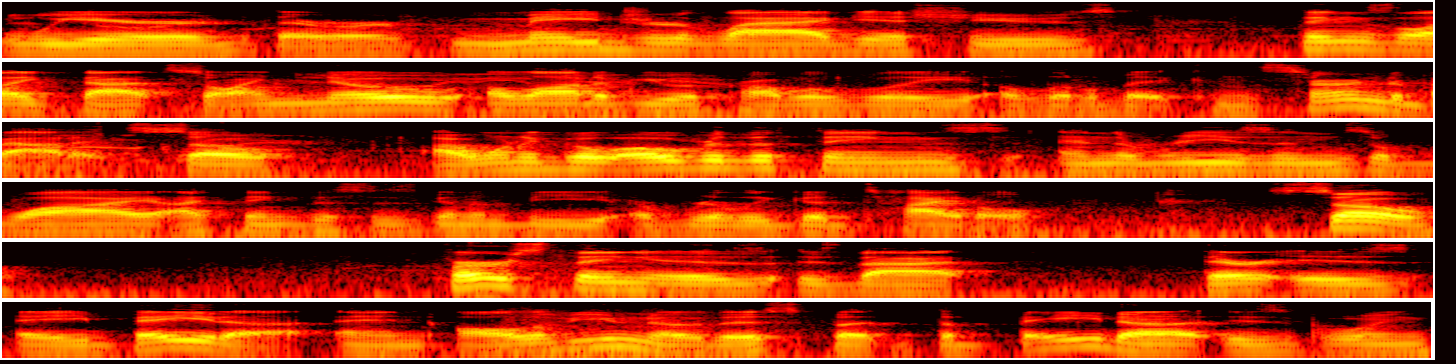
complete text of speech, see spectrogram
weird. There were major lag issues, things like that. So I know a lot of you are probably a little bit concerned about it. So I want to go over the things and the reasons why I think this is going to be a really good title. So, first thing is is that there is a beta, and all of you know this, but the beta is going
